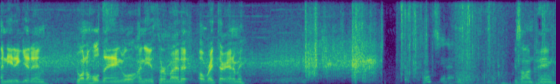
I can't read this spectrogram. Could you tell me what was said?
I need to get in. You want to hold the angle? I need to thermite it. Oh, right there, enemy. I don't see any. He's on ping.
